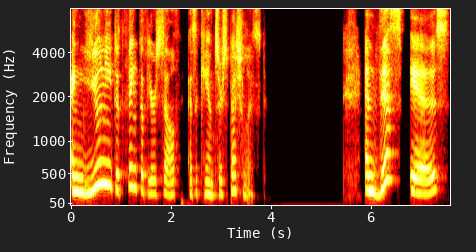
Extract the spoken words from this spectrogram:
and you need to think of yourself as a cancer specialist. And this is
